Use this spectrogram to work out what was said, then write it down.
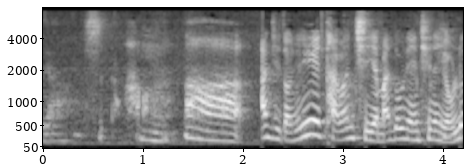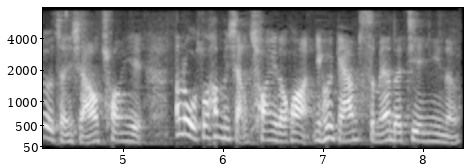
这样。是好。那安琪总监，因为台湾其实也蛮多年轻人有热忱想要创业，那如果说他们想创业的话，你会给他们什么样的建议呢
